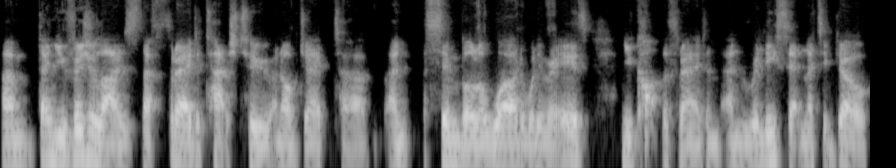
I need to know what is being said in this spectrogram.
Um, then you visualize the thread attached to an object uh, a symbol a word or whatever it is you cut the thread and, and release it and let it go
